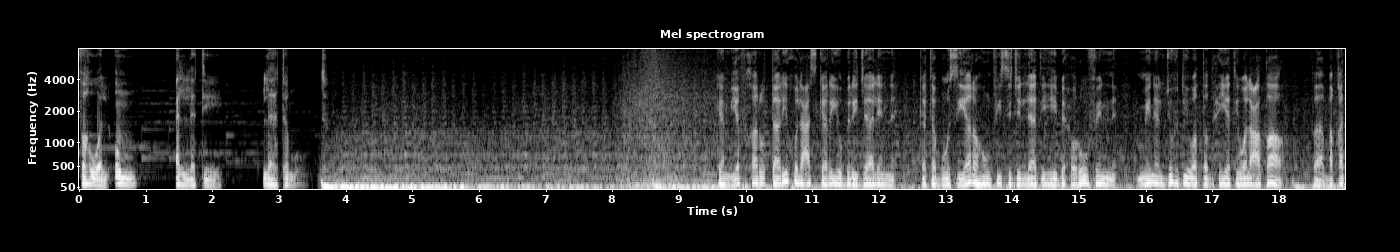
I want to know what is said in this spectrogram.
فهو الأم التي لا تموت. كم يفخر التاريخ العسكري برجال كتبوا سيرهم في سجلاته بحروف من الجهد والتضحية والعطاء فبقت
